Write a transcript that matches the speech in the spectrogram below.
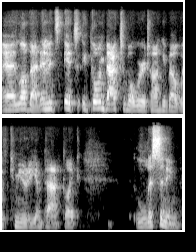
I love that, and it's it's it going back to what we were talking about with community impact, like listening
